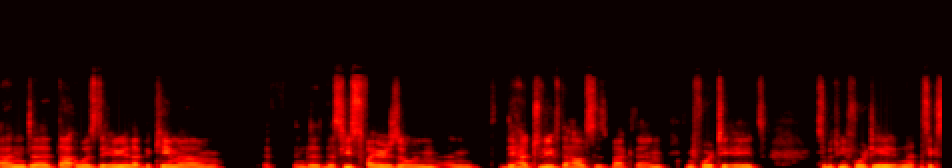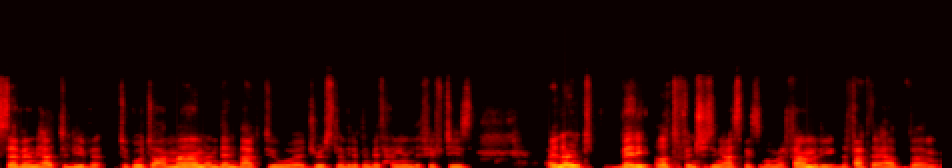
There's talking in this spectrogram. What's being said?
And uh, that was the area that became um, the, the ceasefire zone. And they had to leave the houses back then in 48. So between 48 and 67, they had to leave to go to Amman and then back to uh, Jerusalem. They lived in Beit Hanin in the 50s. I learned very a lot of interesting aspects about my family. The fact that I have um,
